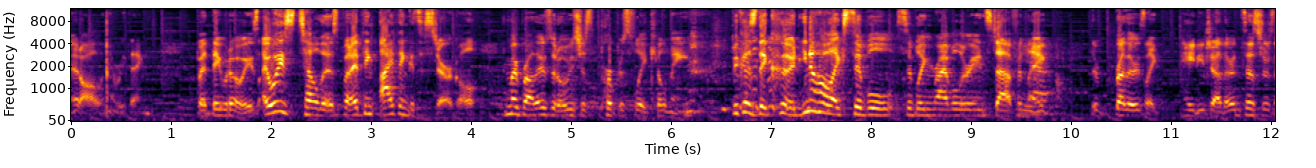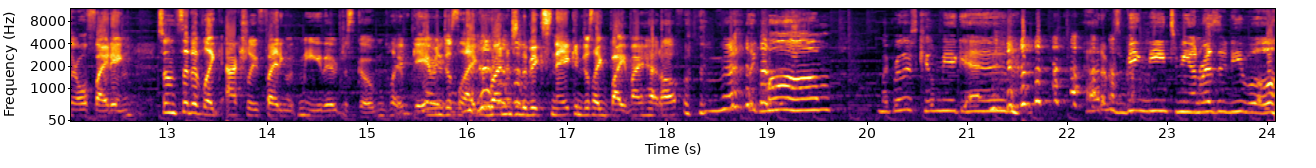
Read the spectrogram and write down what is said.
it all and everything. But they would always, I always tell this, but I think I think it's hysterical. My brothers would always just purposefully kill me because they could. You know how like sibling sibling rivalry and stuff, and Yeah. like their brothers like hate each other and sisters they're all fighting. So instead of like actually fighting with me, they would just go and play a game and just like run into the big snake and just like bite my head off. like, mom, my brother's killed me again. Adam's being mean to me on Resident Evil.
